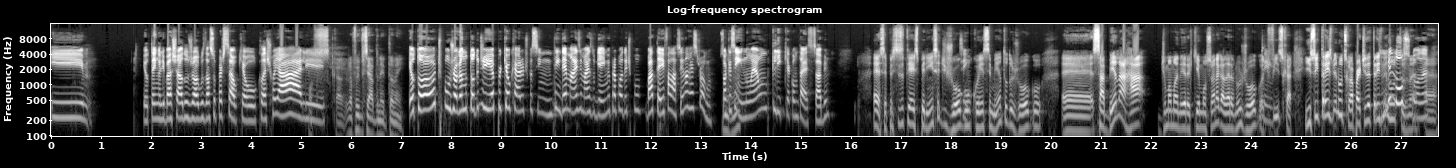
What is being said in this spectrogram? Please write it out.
E eu tenho ali baixado os jogos da Supercell, que é o Clash Royale. Nossa, cara, já fui viciado nele também. Eu tô, tipo, jogando todo dia porque eu quero, tipo assim, entender mais e mais do game pra poder, tipo, bater e falar, sei narrar esse jogo. Só que Uhum. assim, não é um clique que acontece, sabe? É, você precisa ter a experiência de jogo, Sim. o conhecimento do jogo, é, saber narrar de uma maneira que emociona a galera no jogo. É Sim. difícil, cara. E Isso em três minutos, que uma partida é três minutos, Minúsculo, né?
